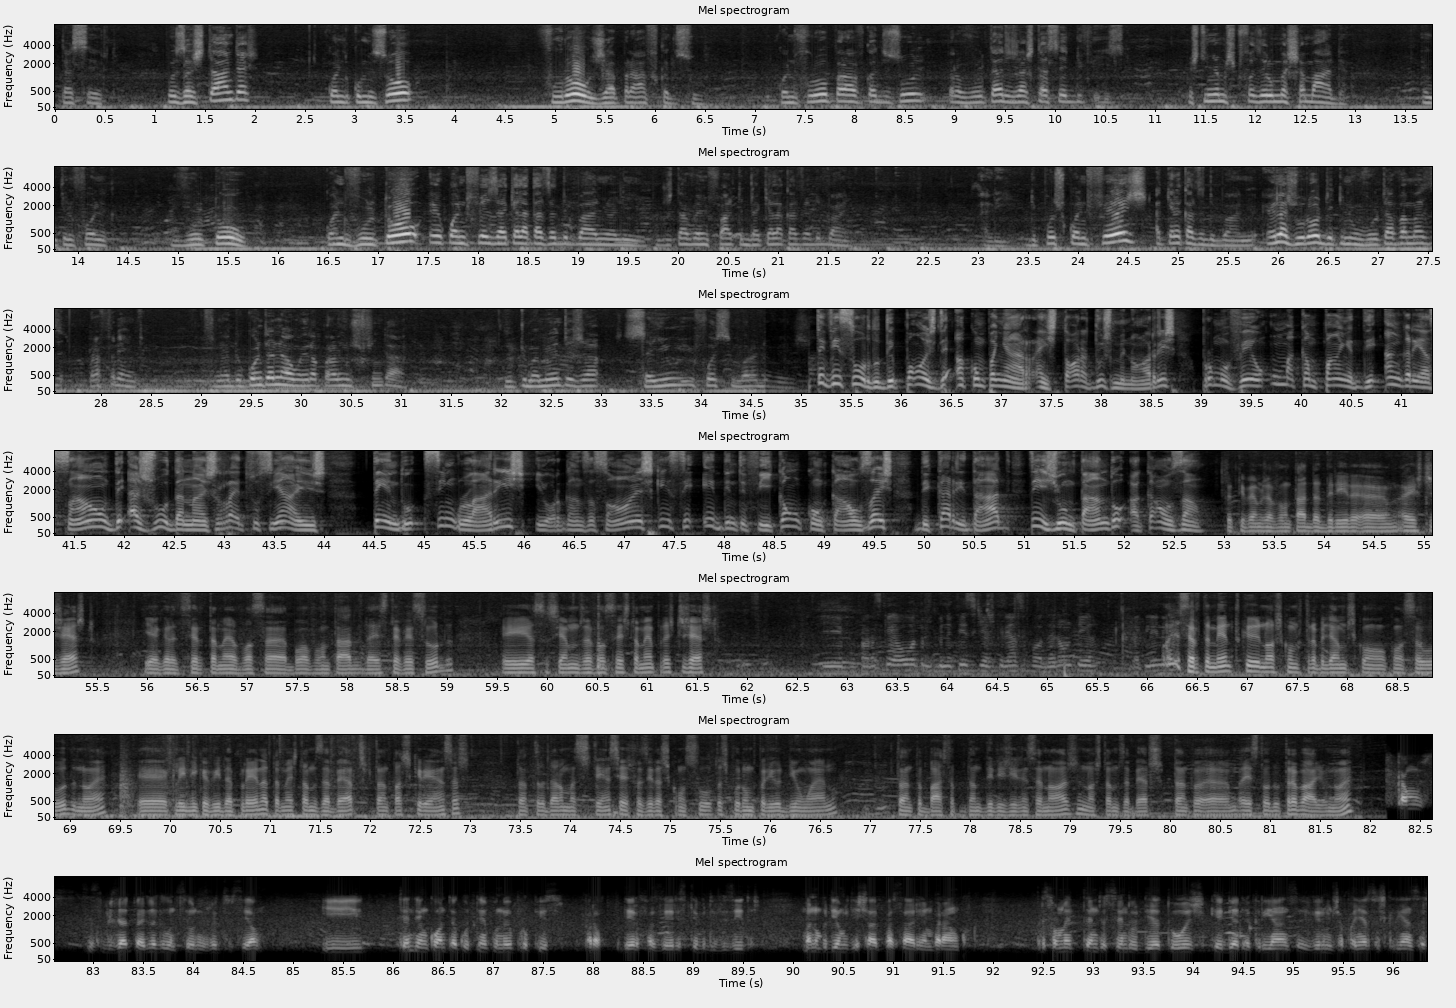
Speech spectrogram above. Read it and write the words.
Está certo. Pois as tantas, quando começou, furou já para a África do Sul. Quando furou para a África do Sul, para voltar já está a ser difícil. Nós tínhamos que fazer uma chamada em telefônica. Voltou quando voltou é quando fez aquela casa de banho ali, porque estava em falta daquela casa de banho. Ali. Depois quando fez aquela casa de banho, ela jurou de que não voltava mais para frente. Afinal de contas não, era para nos findar. Ultimamente já saiu e foi-se embora de vez. A TV Surdo, depois de acompanhar a história dos menores, promoveu uma campanha de angariação de ajuda nas redes sociais tendo singulares e organizações que se identificam com causas de caridade se juntando à causa. Tivemos a vontade de aderir a, a este gesto e agradecer também a vossa boa vontade da STV Surdo e associamos a vocês também para este gesto. E parece que há outros benefícios que as crianças poderão ter da clínica? Olha, certamente que nós como trabalhamos com, com a saúde, não é? É a Clínica Vida Plena, também estamos abertos, portanto, para as crianças portanto, dar uma assistência, fazer as consultas por um período de um ano. Uhum. Portanto, basta portanto, dirigirem-se a nós, nós estamos abertos portanto, a, a esse todo o trabalho, não é? Ficamos sensibilizados para aquilo que aconteceu na rede social e tendo em conta que o tempo não é propício para poder fazer esse tipo de visitas, mas não podíamos deixar passar em branco, principalmente tendo sendo o dia de hoje, que é dia da criança, e virmos apanhar essas crianças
